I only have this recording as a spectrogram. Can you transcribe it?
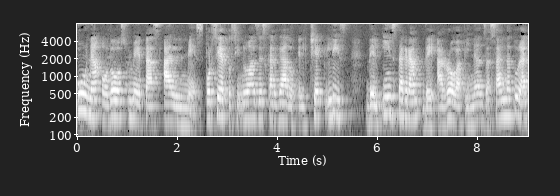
una o dos metas al mes. Por cierto, si no has descargado el checklist del Instagram de arroba finanzas al natural,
